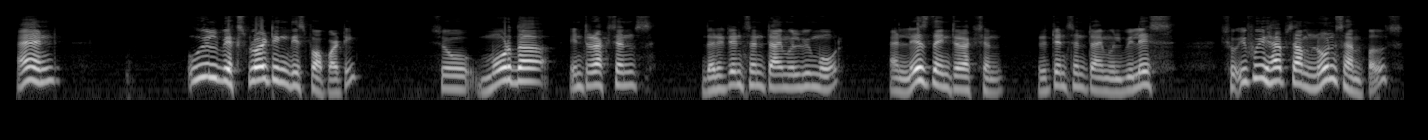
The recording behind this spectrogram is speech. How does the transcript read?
and we will be exploiting this property. So, more the interactions the retention time will be more and less the interaction retention time will be less. So, if we have some known samples,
